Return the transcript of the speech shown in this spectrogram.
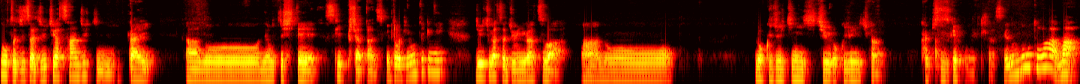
ノート実は11月30日に1回、あの、寝落ちしてスキップしちゃったんですけど、基本的に11月と12月は、あの、61日中60日間書き続けることができたんですけど、ノートは、ま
